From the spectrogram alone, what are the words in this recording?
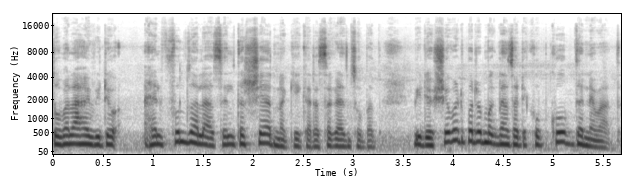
तुम्हाला हा व्हिडिओ हेल्पफुल झाला असेल तर शेअर नक्की करा सगळ्यांसोबत. व्हिडिओ शेवटपर्यंत बघण्यासाठी खूप खूप धन्यवाद.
